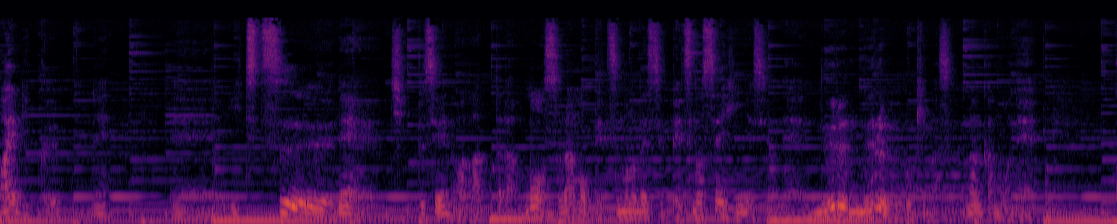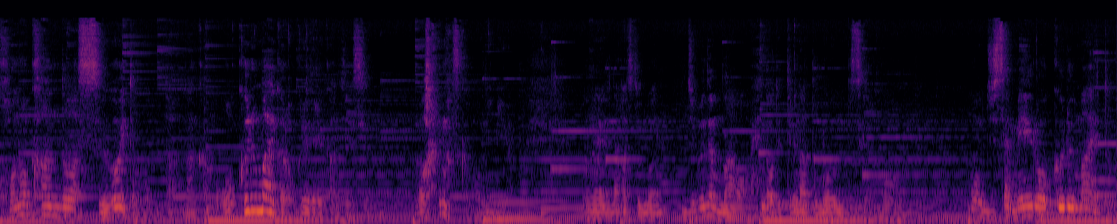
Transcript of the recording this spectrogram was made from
バイオニックね、えー、5つねチップ性能上がったらもうそれはもう別物ですよ。別の製品ですよね。ぬるぬる動きます。なんかもうねこの感動はすごいと思った。なんかもう送る前から遅れてる感じですよ。わかりますか？もう耳が、ね、なんかちょっともう自分でもまあ変なこと言ってるなと思うんですけどももう実際メール送る前とか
